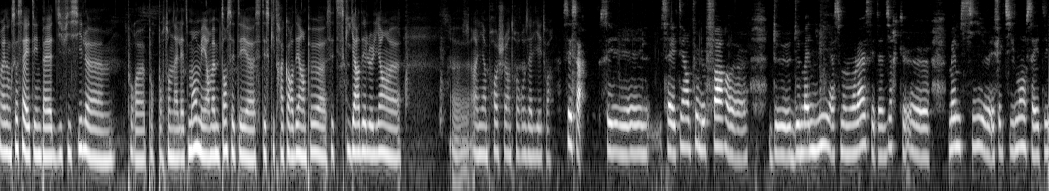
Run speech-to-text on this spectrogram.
Ouais, donc ça, ça a été une période difficile. Euh, pour, pour, pour, ton allaitement, mais en même temps, c'était c'était ce qui te raccordait un peu, c'était ce qui gardait le lien, un lien proche entre Rosalie et toi. C'est ça, c'est ça a été un peu le phare euh, de, ma nuit à ce moment-là, c'est-à-dire que euh, même si euh, effectivement ça a été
